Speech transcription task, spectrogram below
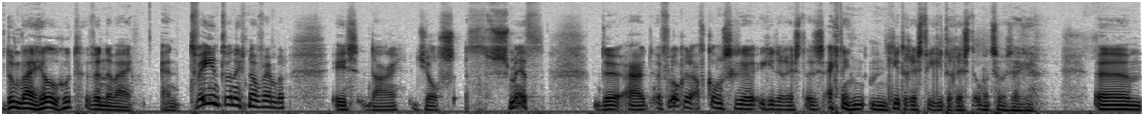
Doen wij heel goed, vinden wij. En 22 november is daar Josh Smith, de uit Florida afkomstige gitarist. Het is echt een, een gitarist-gitarist, om het zo te zeggen. Ehm,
